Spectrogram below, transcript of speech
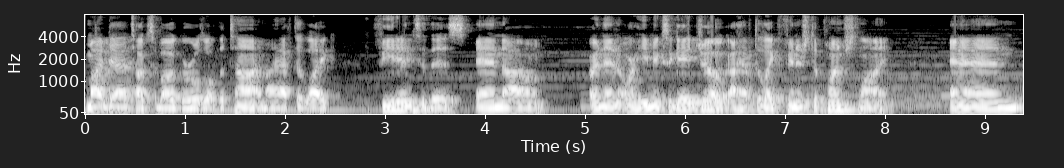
my dad talks about girls all the time. I have to like feed into this and um and then or he makes a gay joke. I have to like finish the punchline. And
